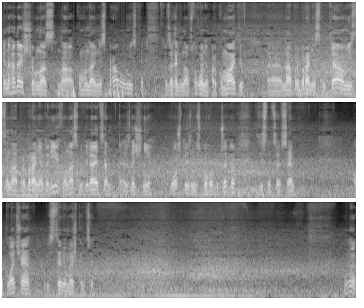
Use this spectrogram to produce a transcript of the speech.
Я нагадаю, що в нас на комунальні справи у місті, взагалі на обслуговування паркоматів, е, на прибирання сміття в місті, на прибирання доріг у нас виділяються е, значні кошти з міського бюджету. Звісно, це все оплачує місцеві мешканці. Ну,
